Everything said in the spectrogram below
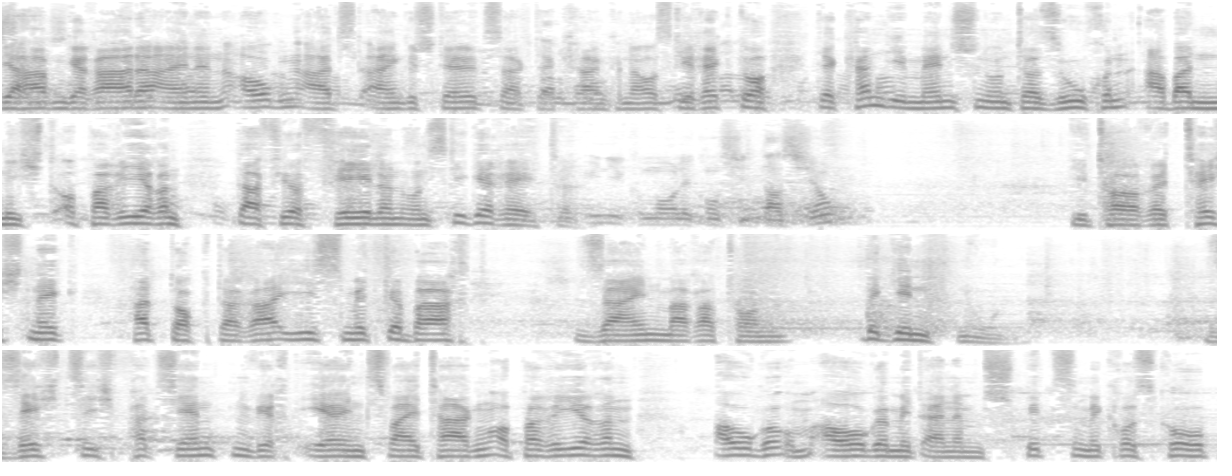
Wir haben gerade einen Augenarzt eingestellt, sagt der Krankenhausdirektor. Der kann die Menschen untersuchen, aber nicht operieren. Dafür fehlen uns die Geräte. Die teure Technik hat Dr. Rais mitgebracht. Sein Marathon beginnt nun. 60 Patienten wird er in zwei Tagen operieren, Auge um Auge mit einem Spitzenmikroskop,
